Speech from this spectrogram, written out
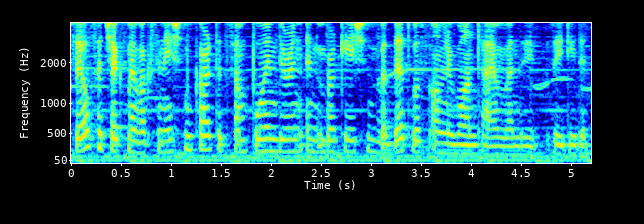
They also checked my vaccination card at some point during embarkation, but that was only one time when they, they did it.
